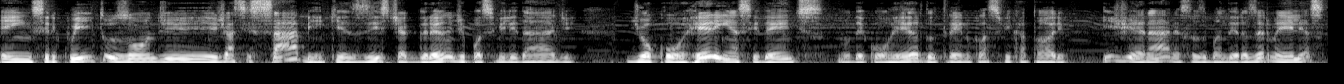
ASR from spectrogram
em circuitos onde já se sabe que existe a grande possibilidade de ocorrerem acidentes no decorrer do treino classificatório e gerar essas bandeiras vermelhas,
